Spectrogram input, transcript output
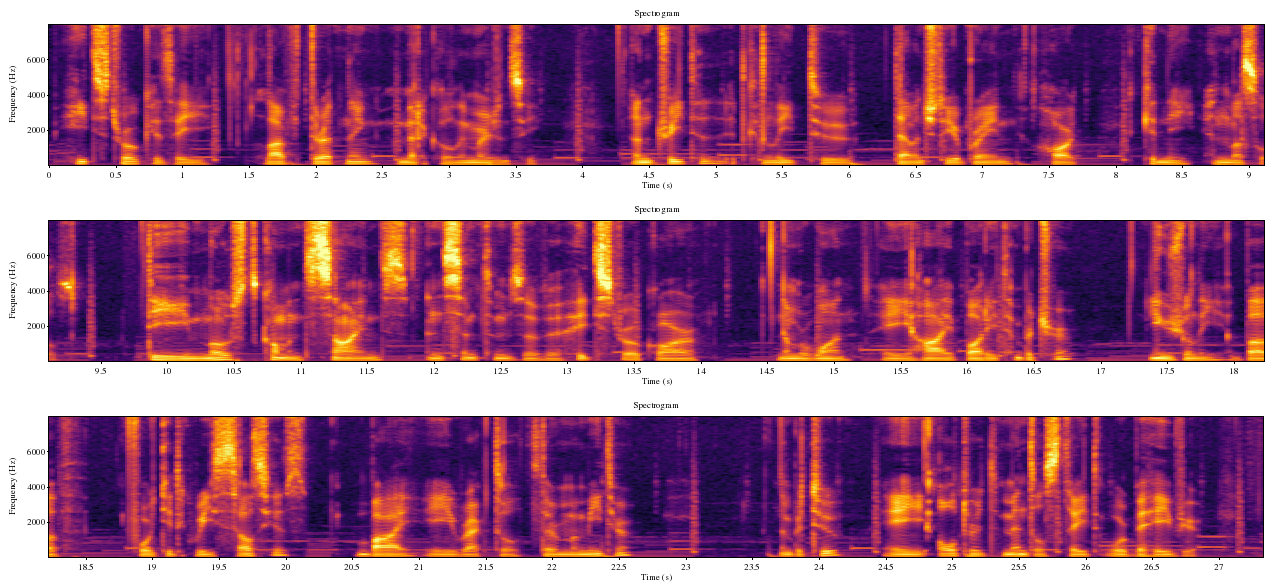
Heat stroke is a life threatening medical emergency. Untreated, it can lead to damage to your brain, heart, kidney, and muscles. The most common signs and symptoms of a heat stroke are number one, a high body temperature, usually above 40 degrees Celsius, by a rectal thermometer. Number two, a altered mental state or behavior.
